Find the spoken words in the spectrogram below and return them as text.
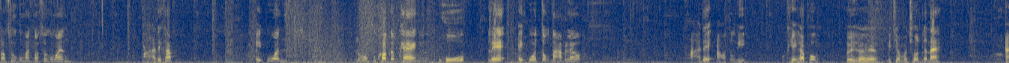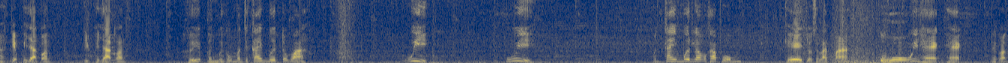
ต่อสู้กับมันต่อสู้กับมันมาเดิครับ ไอ้อ้วนระวังภูเขาน้ำแข็งโอ้โหเละไอ้อ้วนตกน้ำไปแล้วมาเด้เอาตรงนี้โอเคครับผมเฮ้ยเฮ้ยไม่ใช่มาชนกันนะอะเก็บขยะก่อนเก็บขยะก่อนเฮ้ยมันเหมือนกับมันจะใกล้มืดแล้วว่ะอุ้ยอุ้ยมันใกล้มืดแล้วครับผมโอเคโจรสลัดมาโอ้โหแหกแหกเดี๋ยวก่อน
